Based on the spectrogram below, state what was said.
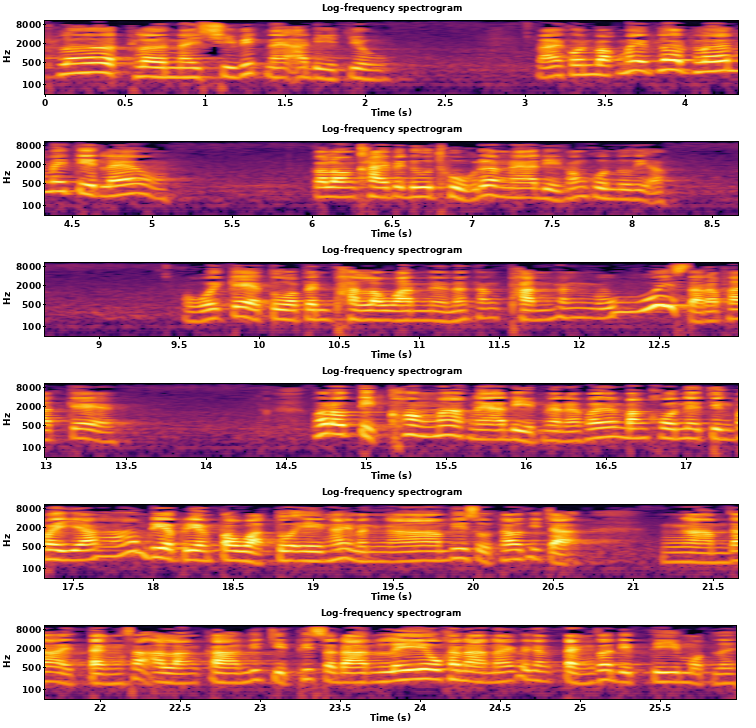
เพลิดเพลินในชีวิตในอดีตอยู่ หลายคนบอกไม่เพลิดเพลินไม่ติดแล้ว ก็ลองใครไปดูถูกเรื่องในอดีตของคุณดูสิเอาโอ้ยแก้ตัวเป็นพันละวันเนี่ยนะทั้งพันทั้งโอ้ยสารพัดแก้ เพราะเราติดข้องมากในอดีตเนี่ยนะเพราะฉะนั้นบางคนเนี่ยจึงพยายามเรียบเรียงประวัติตัวเองให้มันงามที่สุดเท่าที่จะงามได้ แต่งซะอลังการวิจิตพิสดารเลวขนาดไหนก็ยังแต่งซะดิบดีหมดเลย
